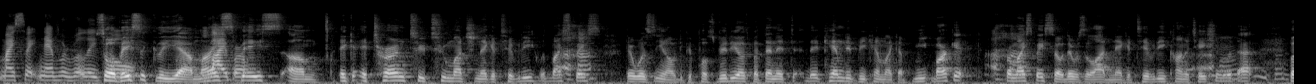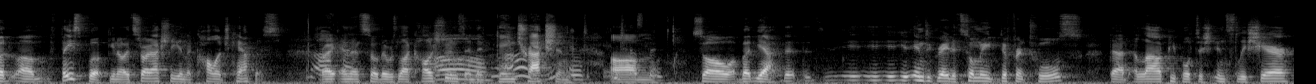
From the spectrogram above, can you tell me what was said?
MySpace never really so basically yeah MySpace um, it, it, turned to too much negativity with MySpace. -huh there was, you know, you could post videos, but then it, it came to become like a meat market uh -huh. for MySpace. So there was a lot of negativity connotation uh -huh. with that. Uh -huh. But um, Facebook, you know, it started actually in the college campus. Okay. Right, and then so there was a lot of college oh. students, and then gained oh, traction. um, so, but yeah, the, the, it, it integrated so many different tools that allowed people to instantly share.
